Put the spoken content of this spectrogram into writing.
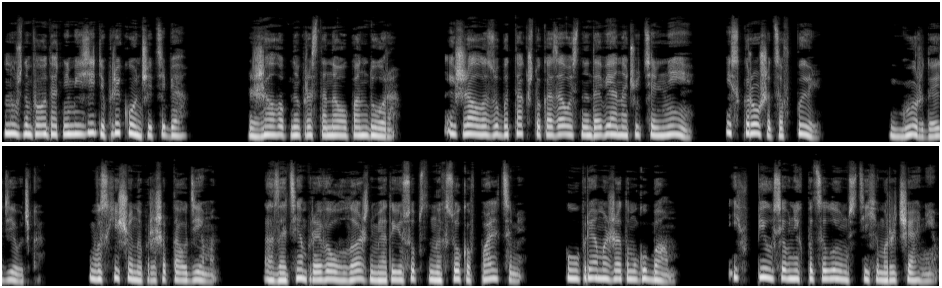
Нужно было дать Немезиде прикончить тебя. Жалобно простонала Пандора. И сжала зубы так, что казалось, надави она чуть сильнее и скрошится в пыль. Гордая девочка. Восхищенно прошептал демон. А затем провел влажными от ее собственных соков пальцами по упрямо сжатым губам и впился в них поцелуем с тихим рычанием.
